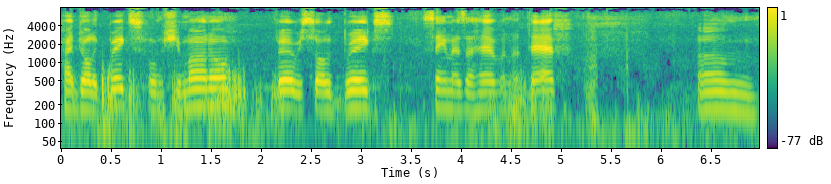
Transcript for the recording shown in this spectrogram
hydraulic brakes from Shimano, very solid brakes, same as I have on the TAF. Um,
